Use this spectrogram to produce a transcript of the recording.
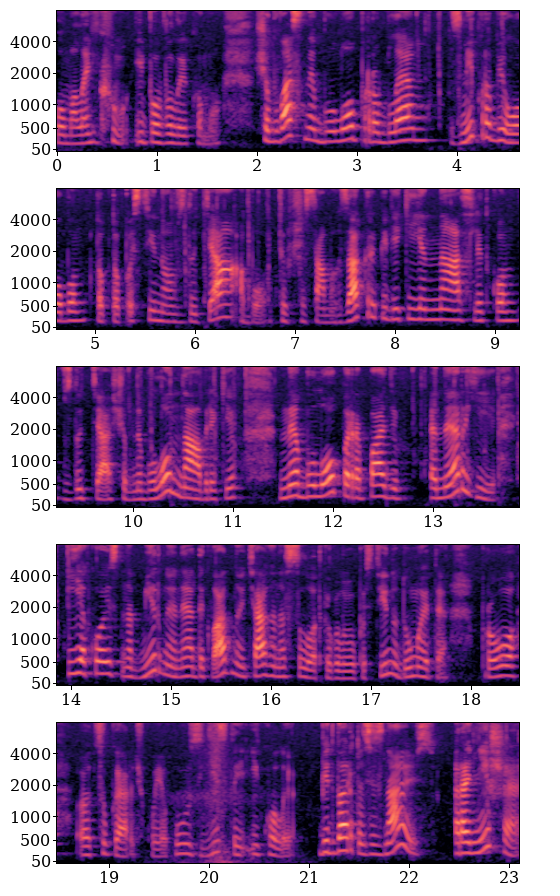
по маленькому і по великому, щоб у вас не було проблем з мікробіобом, тобто постійного вздуття або тих же самих закрипів, які є наслідком вздуття, щоб не було набряків, не було перепадів енергії і якоїсь надмірної неадекватної тяги на солодке, коли ви постійно думаєте про е, цукерочку, яку з'їсти і коли. Відверто зізнаюсь, раніше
